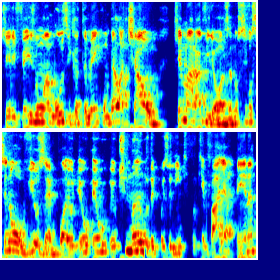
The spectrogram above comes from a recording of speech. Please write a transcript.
que ele fez uma música também com Bela Tchau, que é maravilhosa. Não, se você não ouviu, Zé, eu, eu, eu, eu te mando depois o link, porque vale a pena.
